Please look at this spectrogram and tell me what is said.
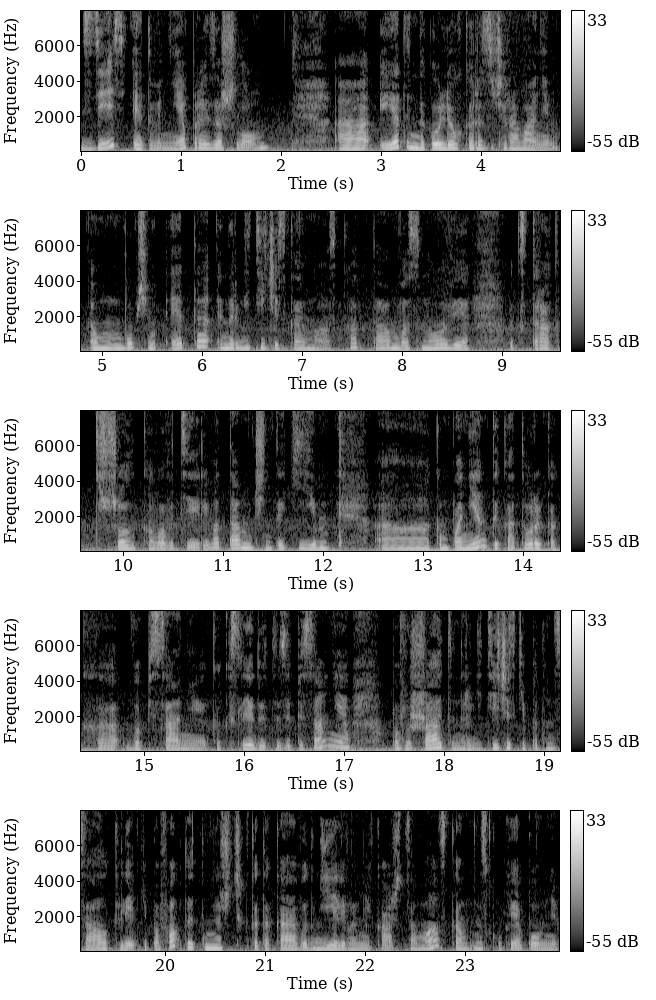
Здесь этого не произошло. А, и это не такое легкое разочарование. В общем, это энергетическая маска. Там в основе экстракт шелкового дерева. Там очень такие компоненты, которые, как э, в описании, как следует из описания, повышают энергетический потенциал клетки. По факту это немножечко такая вот гелевая, мне кажется, маска, насколько я помню.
